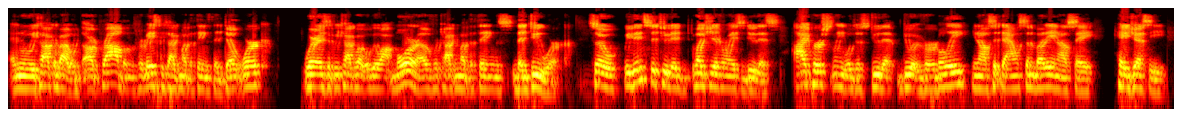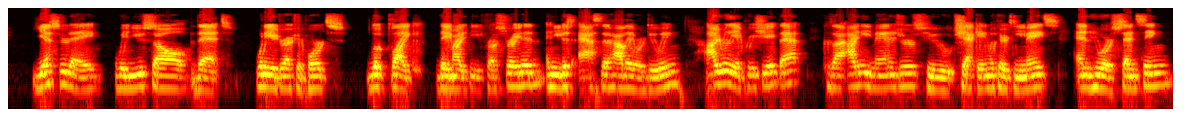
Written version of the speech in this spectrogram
And when we talk about our problems, we're basically talking about the things that don't work. Whereas if we talk about what we want more of, we're talking about the things that do work. So we've instituted a bunch of different ways to do this. I personally will just do that, do it verbally. You know, I'll sit down with somebody and I'll say, Hey, Jesse, yesterday when you saw that one of your direct reports looked like they might be frustrated and you just asked them how they were doing, I really appreciate that because I, I, need managers who check in with their teammates and who are sensing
